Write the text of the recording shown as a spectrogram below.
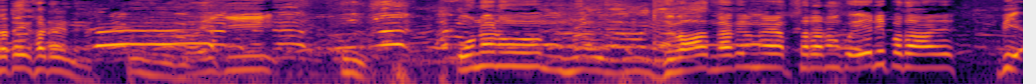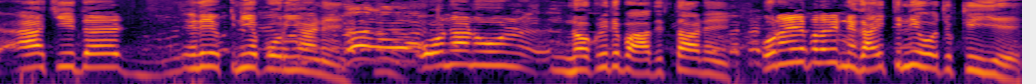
ਡਟੇ ਖੜੇ ਨੇ। ਭਾਈ ਜੀ ਉਹਨਾਂ ਨੂੰ ਜਵਾਬ ਮੈਂ ਕਹਿੰਦਾ ਮੈਂ ਅਫਸਰਾਂ ਨੂੰ ਇਹ ਨਹੀਂ ਪਤਾ ਹੈ ਵੀ ਇਹ ਚੀਜ਼ ਦਾ ਇਹਦੇ ਕਿੰਨੀਆਂ ਪੋਰੀਆਂ ਨੇ? ਉਹਨਾਂ ਨੂੰ ਨੌਕਰੀ ਤੇ ਪਾ ਦਿੱਤਾ ਨੇ। ਉਹਨਾਂ ਨੂੰ ਪਤਾ ਵੀ ਨਿਗਾਈ ਕਿੰਨੀ ਹੋ ਚੁੱਕੀ ਏ।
